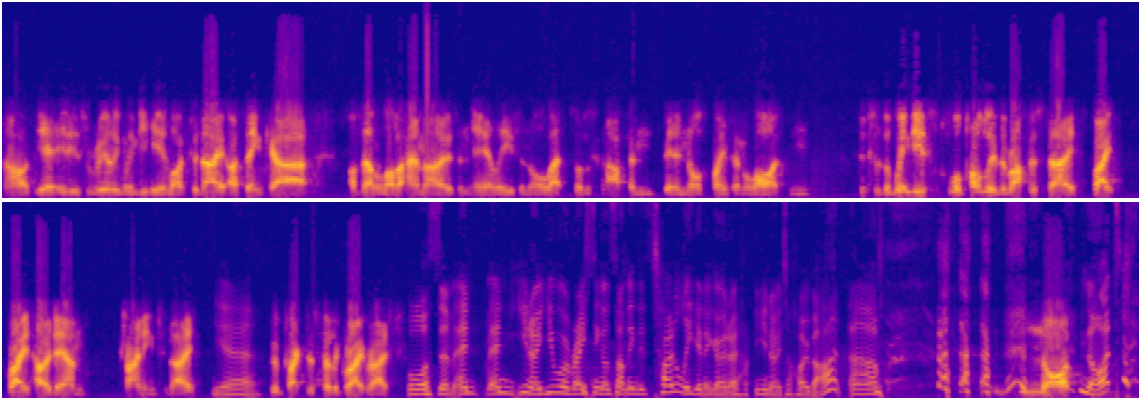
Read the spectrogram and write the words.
Oh, yeah, it is really windy here. Like today, I think uh, I've done a lot of hamos and airlies and all that sort of stuff and been in North Queensland a lot. And this is the windiest, well, probably the roughest day. Great, great hoedown training today. Yeah. Good practice for the great race. Awesome. And and you know, you were racing on something that's totally going to go to you know to Hobart. Um, Not. not.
